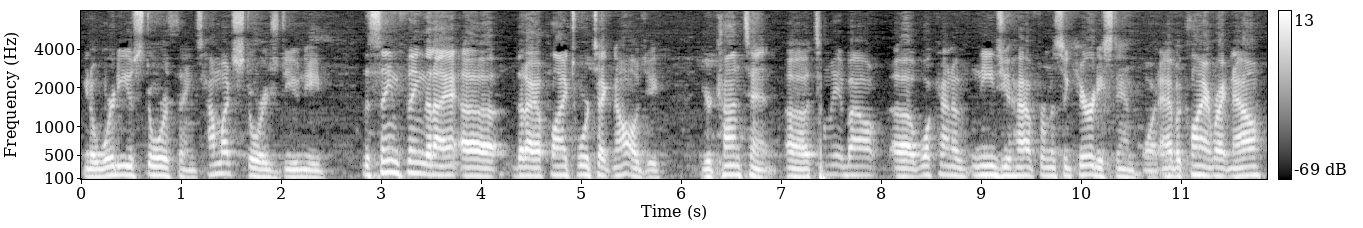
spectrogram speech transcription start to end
you know, where do you store things? How much storage do you need? The same thing that I, uh, that I apply toward technology. Your content. Uh, tell me about uh, what kind of needs you have from a security standpoint. I have a client right now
